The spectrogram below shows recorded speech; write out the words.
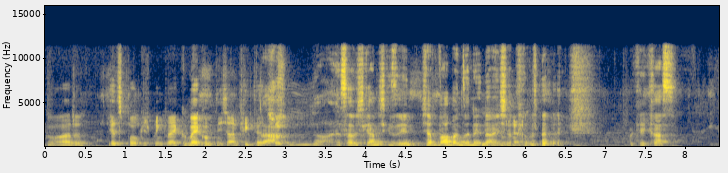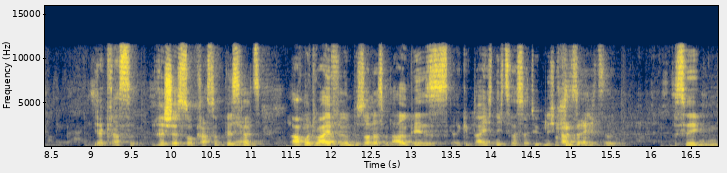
Guck mal, warte. Jetzt Broki springt weg. Guck mal, er guckt nicht an, kriegt der Ach, Shot. nein, das habe ich gar nicht gesehen. Ich hab, war aber in seiner Inner. Ich hab, okay, krass. Ja, krass. Rische ist so krass mit Pistols. Auch mit Rifle und besonders mit AWP. Es gibt eigentlich nichts, was der Typ nicht Das kann. ist echt so. Deswegen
